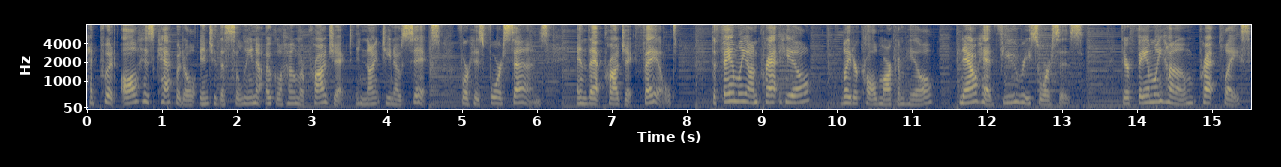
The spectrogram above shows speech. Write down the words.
had put all his capital into the Salina, Oklahoma project in 1906 for his four sons, and that project failed, the family on Pratt Hill, later called Markham Hill, now had few resources. Their family home, Pratt Place,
